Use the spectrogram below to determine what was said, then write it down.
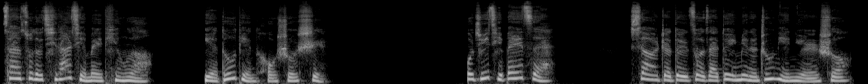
在座的其他姐妹听了，也都点头说是。我举起杯子，笑着对坐在对面的中年女人说：“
